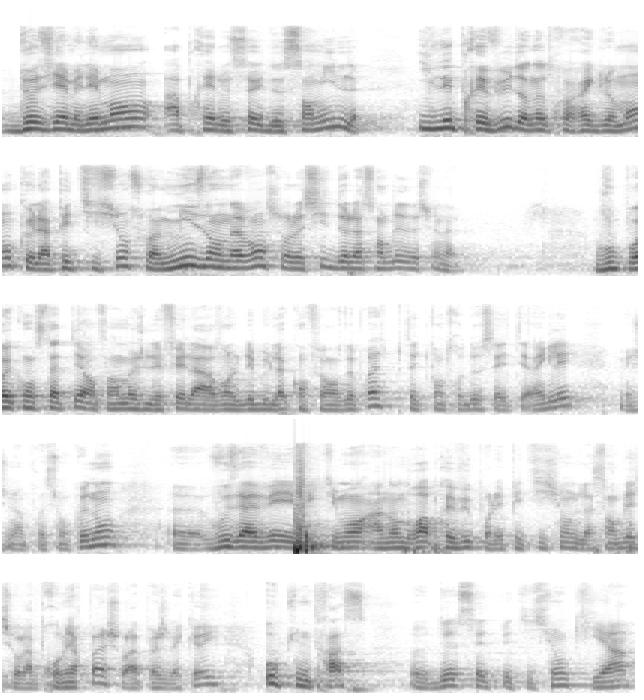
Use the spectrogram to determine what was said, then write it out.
deuxième élément, après le seuil de 100 000, il est prévu dans notre règlement que la pétition soit mise en avant sur le site de l'Assemblée nationale. Vous pourrez constater, enfin moi je l'ai fait là avant le début de la conférence de presse, peut-être qu'entre deux ça a été réglé, mais j'ai l'impression que non. Euh, vous avez effectivement un endroit prévu pour les pétitions de l'Assemblée sur la première page, sur la page d'accueil, aucune trace euh, de cette pétition qui a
